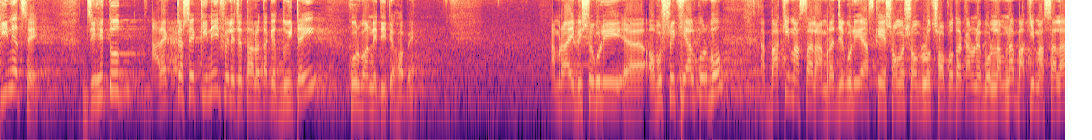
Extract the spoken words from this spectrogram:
কিনেছে। যেহেতু আরেকটা সে কিনেই ফেলেছে, তাহলে তাকে দুইটাই কুরবানি দিতে হবে। আমরা এই বিষয়গুলি অবশ্যই খেয়াল করব। বাকি মাসালা, আমরা যেগুলি আজকে সময় স্বল্পতার কারণে বললাম না, বাকি মাসালা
